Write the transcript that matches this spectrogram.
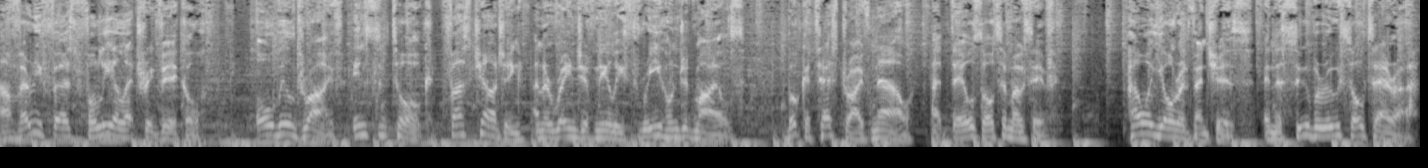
our very first fully electric vehicle. All-wheel drive, instant torque, fast charging, and a range of nearly 300 miles. Book a test drive now at Dales Automotive. How are your adventures in the Subaru Solterra?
